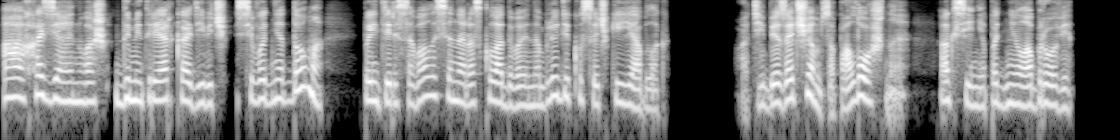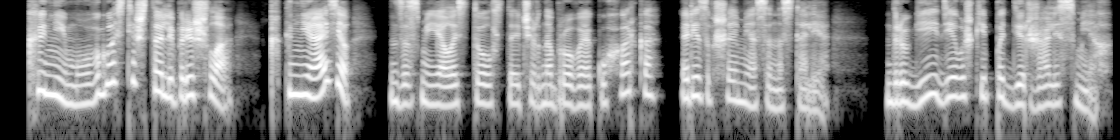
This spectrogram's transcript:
«А хозяин ваш, Дмитрий Аркадьевич, сегодня дома?» — поинтересовалась она, раскладывая на блюде кусочки яблок. «А тебе зачем заполошная?» Аксинья подняла брови. «К нему в гости, что ли, пришла? К князю?» Засмеялась толстая чернобровая кухарка, резавшая мясо на столе. Другие девушки поддержали смех.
